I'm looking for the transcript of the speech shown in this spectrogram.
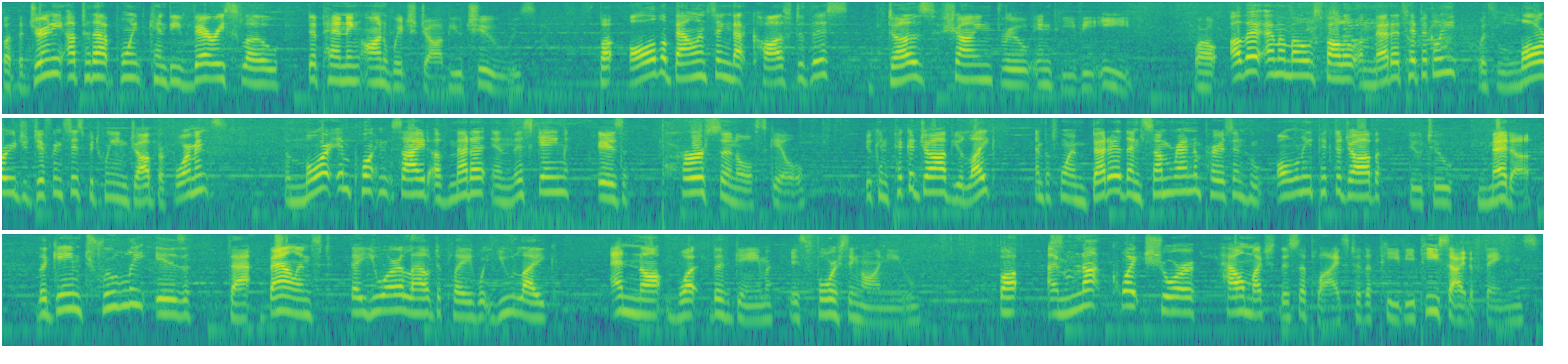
but the journey up to that point can be very slow depending on which job you choose. But all the balancing that caused this does shine through in PvE. While other MMOs follow a meta typically, with large differences between job performance, the more important side of meta in this game is personal skill. You can pick a job you like and perform better than some random person who only picked a job due to meta. The game truly is that balanced that you are allowed to play what you like and not what the game is forcing on you. But I'm not quite sure how much this applies to the PvP side of things.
